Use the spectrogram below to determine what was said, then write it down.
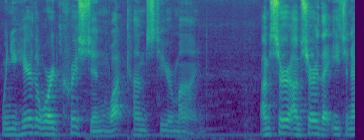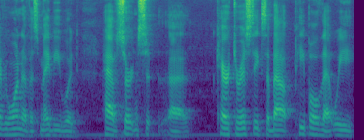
When you hear the word Christian, what comes to your mind? I'm sure, I'm sure that each and every one of us maybe would have certain uh, characteristics about people that we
